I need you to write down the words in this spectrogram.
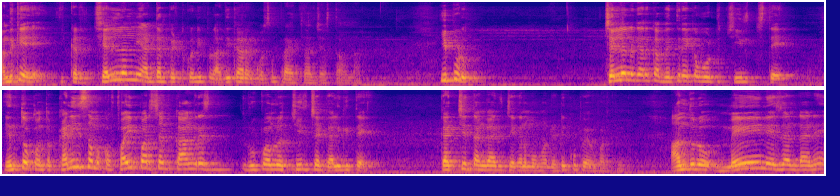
అందుకే ఇక్కడ చెల్లెల్ని అడ్డం పెట్టుకొని ఇప్పుడు అధికారం కోసం ప్రయత్నాలు చేస్తూ ఉన్నారు. ఇప్పుడు చెల్లెలు కనుక వ్యతిరేక ఓటు చీల్చితే ఎంతో కొంత కనీసం ఒక ఫైవ్ పర్సెంట్ కాంగ్రెస్ రూపంలో చీల్చగలిగితే ఖచ్చితంగా అది జగన్మోహన్ రెడ్డికి ఉపయోగపడుతుంది. అందులో మెయిన్ ఎజెండానే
